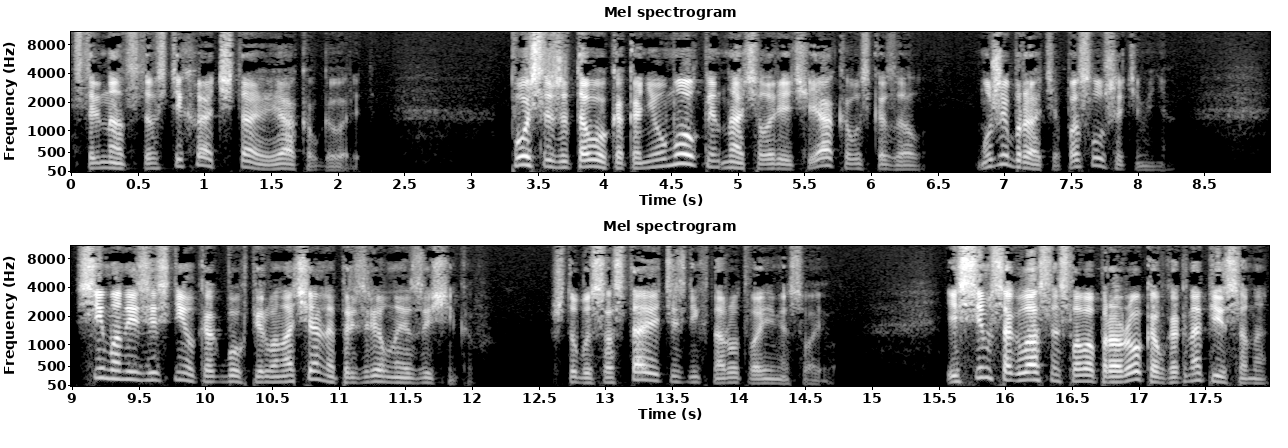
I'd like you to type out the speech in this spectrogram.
с 13 стиха, читаю, Иаков говорит. После же того, как они умолкли, начал речь Иаков и сказал, мужи, братья, послушайте меня. Симон изъяснил, как Бог первоначально презрел на язычников, чтобы составить из них народ во имя свое. И с ним согласны слова пророков, как написано,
